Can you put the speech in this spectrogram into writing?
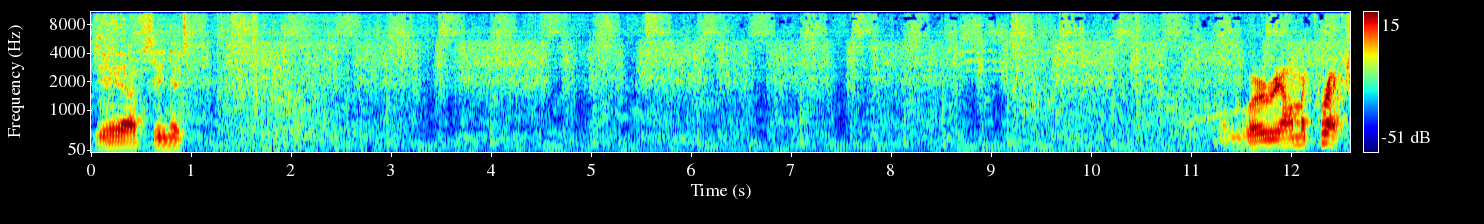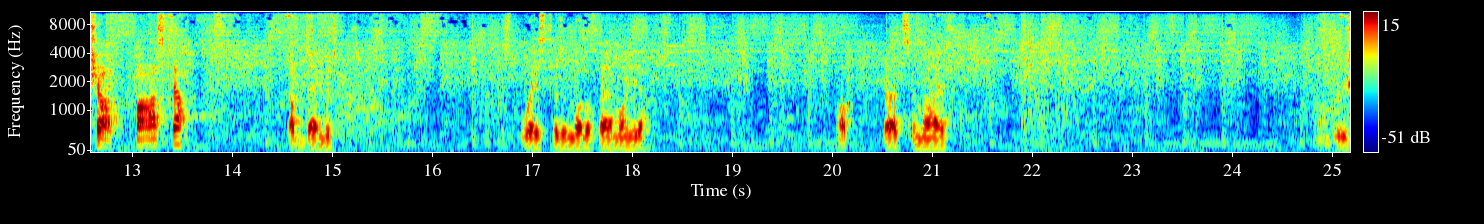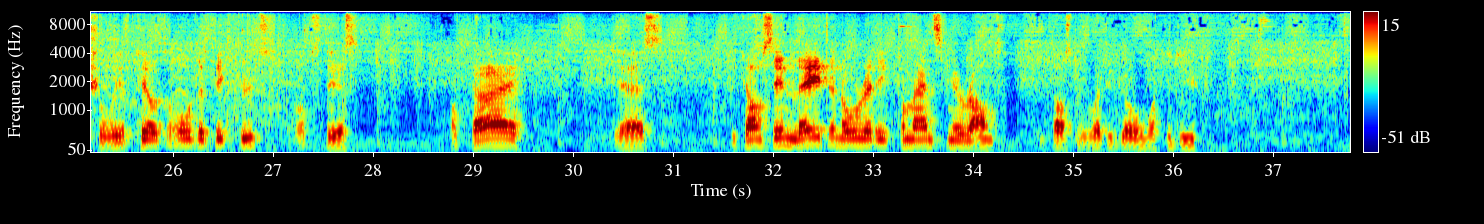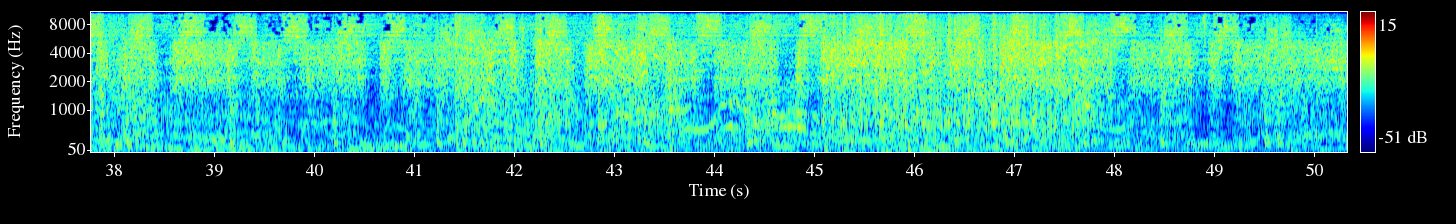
Yeah, I've seen it. Shot, faster. God damn it. Just wasted a lot of ammo here. Oh, that's a knife. I'm pretty sure we have killed all the big dudes upstairs. Okay. Yes. He comes in late and already commands me around. He tells me where to go and what to do.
